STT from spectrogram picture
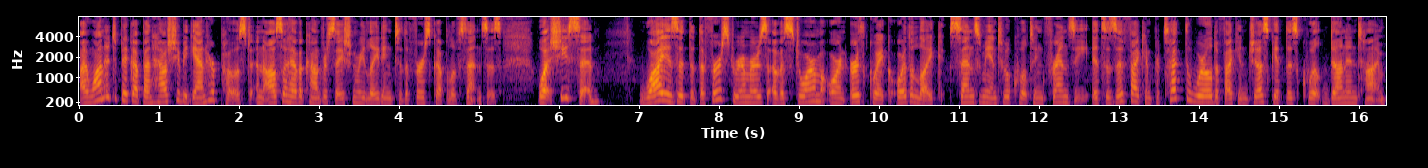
I wanted to pick up on how she began her post and also have a conversation relating to the first couple of sentences. What she said why is it that the first rumors of a storm or an earthquake or the like sends me into a quilting frenzy? It's as if I can protect the world if I can just get this quilt done in time.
